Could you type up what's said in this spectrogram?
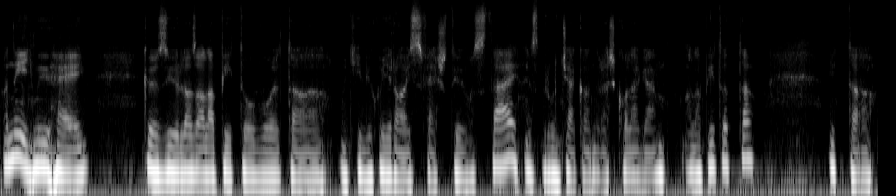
A négy műhely közül az alapító volt a, úgy hívjuk, hogy rajzfestő osztály, ezt Bruncsák András kollégám alapította. Itt a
